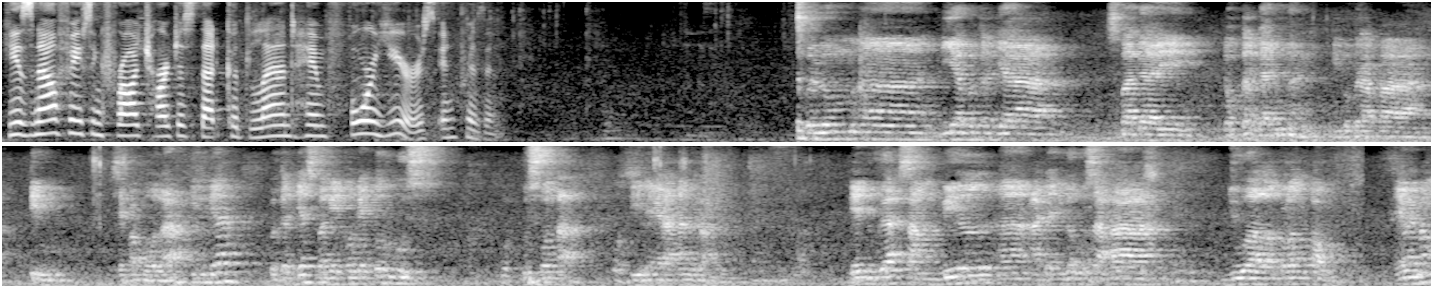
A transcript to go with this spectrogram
He is now facing fraud charges that could land him four years in prison. Sebelum uh, dia bekerja sebagai dokter gadungan di beberapa tim sepak bola, itu dia bekerja sebagai kondektur bus, bus kota di daerah Tangerang. Dia juga sambil uh, ada juga usaha jual kelontong. Ya memang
